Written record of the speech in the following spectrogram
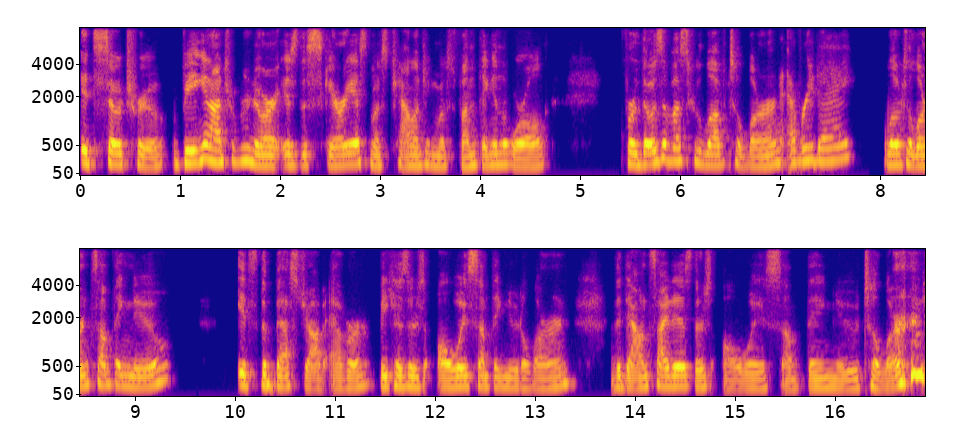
It's so true. Being an entrepreneur is the scariest, most challenging, most fun thing in the world. For those of us who love to learn every day, love to learn something new, it's the best job ever because there's always something new to learn. The downside is there's always something new to learn.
